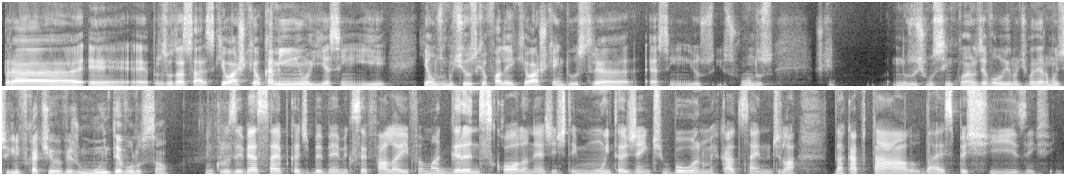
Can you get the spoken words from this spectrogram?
para é, é, as outras áreas, que eu acho que é o caminho e assim e, e, é um dos motivos que eu falei que eu acho que a indústria assim e os, e os, fundos nos últimos cinco anos evoluíram de maneira muito significativa. Eu vejo muita evolução. Inclusive essa época de BBM que você fala aí foi uma grande escola, né? A gente tem muita gente boa no mercado saindo de lá, da Capital, da SPX, enfim.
